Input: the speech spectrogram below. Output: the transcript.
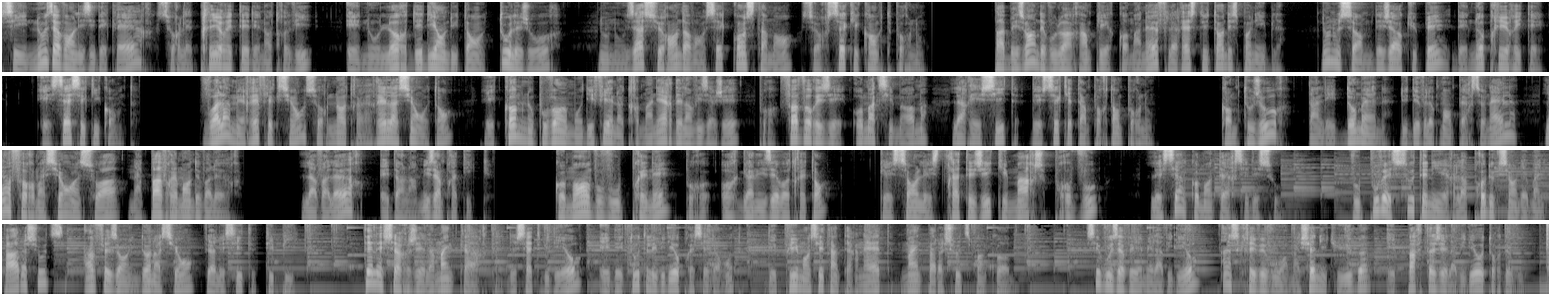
Si nous avons les idées claires sur les priorités de notre vie et nous leur dédions du temps tous les jours, nous nous assurons d'avancer constamment sur ce qui compte pour nous. Pas besoin de vouloir remplir comme un œuf le reste du temps disponible. Nous nous sommes déjà occupés de nos priorités, et c'est ce qui compte. Voilà mes réflexions sur notre relation au temps et comme nous pouvons modifier notre manière de l'envisager pour favoriser au maximum la réussite de ce qui est important pour nous. Comme toujours, dans les domaines du développement personnel, l'information en soi n'a pas vraiment de valeur. La valeur est dans la mise en pratique. Comment vous vous prenez pour organiser votre temps? Quelles sont les stratégies qui marchent pour vous? Laissez un commentaire ci-dessous. Vous pouvez soutenir la production de Mind Parachutes en faisant une donation via le site Tipeee. Téléchargez la Mindcard de cette vidéo et de toutes les vidéos précédentes depuis mon site internet mindparachutes.com. Si vous avez aimé la vidéo, inscrivez-vous à ma chaîne YouTube et partagez la vidéo autour de vous.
